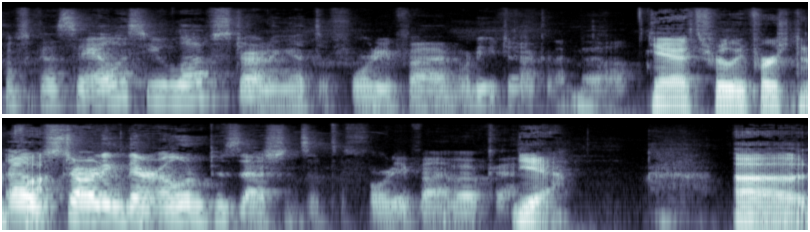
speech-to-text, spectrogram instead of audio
I was gonna say LSU loves starting at the forty-five. What are you talking about? yeah, it's really first and Oh, five. starting their own possessions at the forty-five. Okay. Yeah. Uh,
